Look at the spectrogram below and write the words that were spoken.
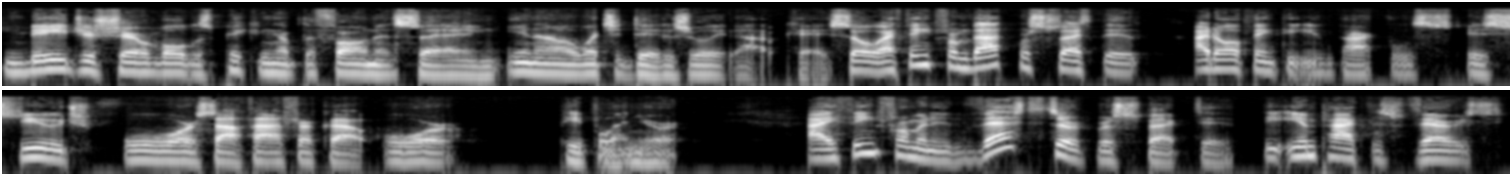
major shareholders picking up the phone and saying, you know, what you did is really not okay. So I think from that perspective, I don't think the impact was, is huge for South Africa or people in Europe. I think from an investor perspective, the impact is very significant,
